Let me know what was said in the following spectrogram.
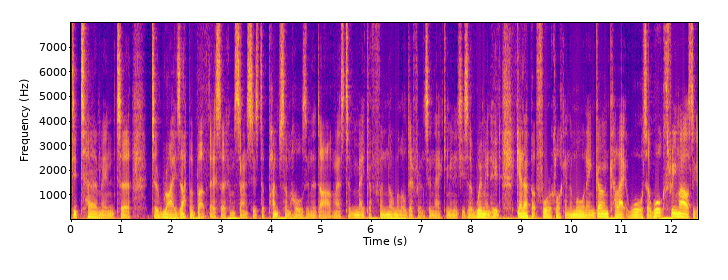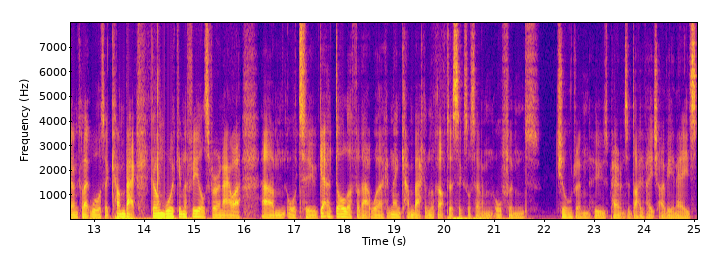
determined to to rise up above their circumstances, to punch some holes in the darkness, to make a phenomenal difference in their communities. So women who'd get up at four o'clock in the morning, go and collect water, walk three miles to go and collect water, come back, go and work in the fields for an hour um, or two, get a dollar for that work, and then come back and look after six or seven orphaned children whose parents had died of HIV and AIDS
